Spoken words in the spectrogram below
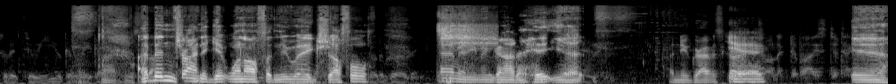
So the two of you can link not I've been trying to get one off of Newegg Shuffle. to the building. I haven't even got a hit yet. A new graphics card. Yeah. Electronic device detected. Yeah.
